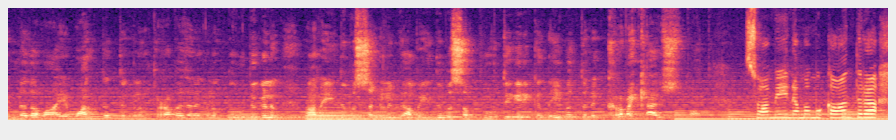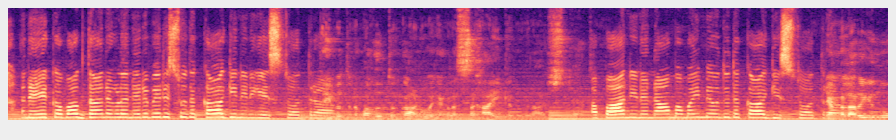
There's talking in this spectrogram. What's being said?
ഉന്നതമായ വാഗ്ദത്വങ്ങളും പ്രവചനങ്ങളും ദൂതുകളും അവ ഈ ദിവസങ്ങളിൽ അവ ഈ ദിവസം പൂർത്തീകരിക്കുന്ന ദൈവത്തിന്റെ കൃപയ്ക്കായി സ്തോത്രം. ಸ್ವಾಮಿ ನಮ್ಮ ಮುಖಾಂತರ ಅನೇಕ ವಾಗ್ದಾನಗಳು ನೆರವೇರಿಸುವುದಕ್ಕಾಗಿ ನಿನಗೆ ಸ್ತೋತ್ರ ദൈവത്തിന്റെ മഹത്വം കാണുവാൻ ഞങ്ങളെ സഹായിക്കുന്നതിനായി സ്തോത്രം. ಅಪ್ಪ ನಿನ್ನ ನಾಮ ಮಹಿಮೆ ಹೊಂದುವುದಕ್ಕಾಗಿ ಸ್ತೋತ್ರ ഞങ്ങൾ അറിയുന്നു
